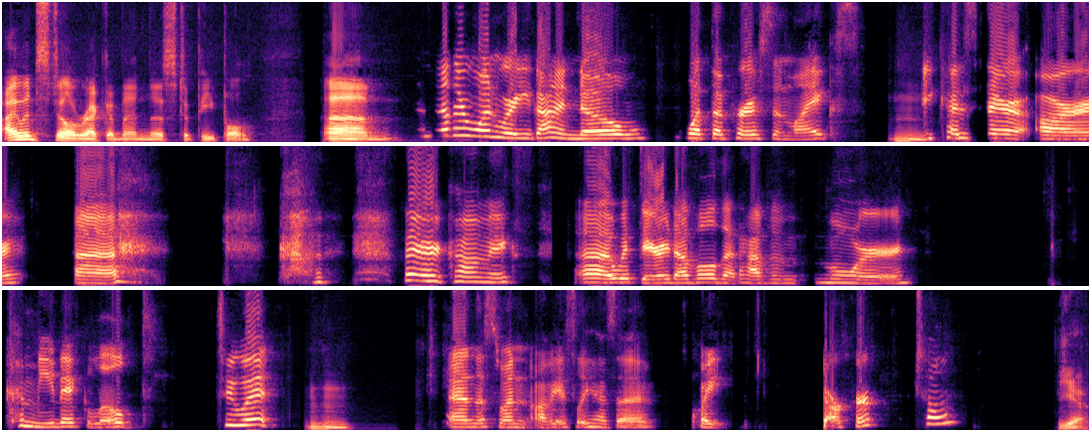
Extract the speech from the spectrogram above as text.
I would still recommend this to people. Um, Another one where you gotta know what the person likes mm. because there are. Uh, there are comics uh, with Daredevil that have a more comedic lilt to it. Mm-hmm. And this one obviously has a quite darker tone. Yeah.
